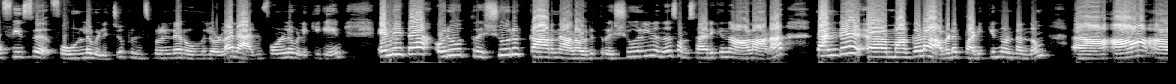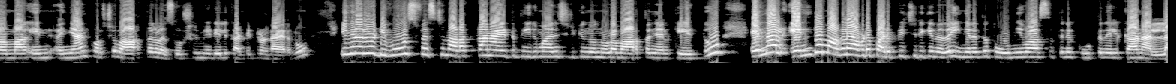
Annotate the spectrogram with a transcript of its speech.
ഓഫീസ് ഫോണിൽ വിളിച്ചു. പ്രിൻസിപ്പളിന്റെ റൂമിലുള്ള ലാൻഡ് ഫോണിൽ വിളിക്കുകയും. എന്നിട്ട് ഒരു തൃശ്ശൂർക്കാരനാണ് ഒരു തൃശ്ശൂരിൽ നിന്ന് സംസാരിക്കുന്ന ആളാണ്. തന്റെ മകൾ അവിടെ പഠിക്കുന്നുണ്ടെന്നും ആ, ഞാൻ കുറച്ച് വാർത്തകൾ സോഷ്യൽ മീഡിയയിൽ കണ്ടിട്ടുണ്ടായിരുന്നു. ഇങ്ങനെ ഒരു ഡിവോഴ്സ് ഫെസ്റ്റ് നടക്കാനായിട്ട് തീരുമാനിച്ചിരിക്കുന്നു എന്നുള്ള വാർത്ത ഞാൻ കേട്ടു. എന്നാൽ എന്റെ മകളെ അവിടെ പഠിപ്പിച്ചിരിക്കുന്നത് ഇങ്ങനത്തെ തോന്നിവാസത്തിന് കൂട്ടുനിൽക്കാനല്ല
